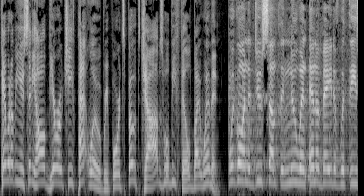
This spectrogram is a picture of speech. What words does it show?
KYW City Hall Bureau Chief Pat Loeb reports both jobs will be filled by women. We're going to do something new and innovative with these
